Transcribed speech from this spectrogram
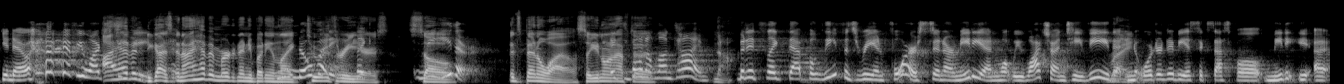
you know, if you watch I TV. haven't, you guys, and I haven't murdered anybody in like Nobody, two or three like, years. So me either. It's been a while, so you don't it's have to. It's been a long time. No, but it's like that belief is reinforced in our media and what we watch on TV. That right. in order to be a successful media, uh,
